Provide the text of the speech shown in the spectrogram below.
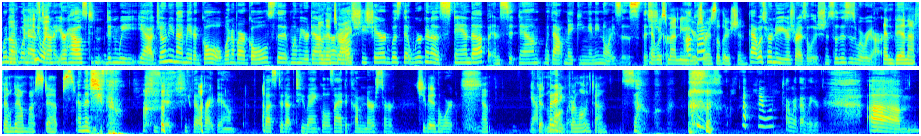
when I, Well, when I was down at your house, didn't didn't we? Yeah, Joni and I made a goal. One of our goals that when we were down Oh, in her that's house, she shared was that we're gonna stand up and sit down without making any noises. This That was my New Year's Okay? resolution. That was her New Year's resolution. So this is where we are. And, then I fell down my steps. And then she fell. She did. She fell right down, busted up two ankles. I had to come nurse her. She Good did. Lord. Yep. Yeah. Couldn't but walk anyway, for a long time. So I won't talk about that later. Um,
